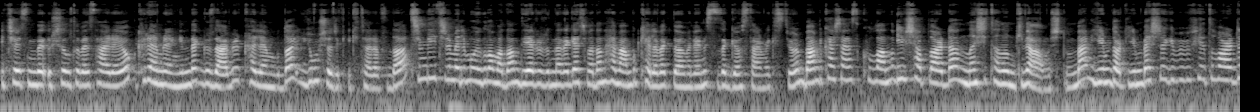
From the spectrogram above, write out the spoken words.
içerisinde ışıltı vesaire yok. Krem renginde güzel bir kalem bu da. Yumuşacık iki tarafı da. Şimdi hiç rimelimi uygulamadan diğer ürünlere geçmeden hemen bu kelebek dövmelerini size göstermek istiyorum. Ben birkaç tanesi kullandım. Eve Shop'larda Nashita'nınkini almıştım. Ben 24-25 lira gibi bir fiyatı vardı.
